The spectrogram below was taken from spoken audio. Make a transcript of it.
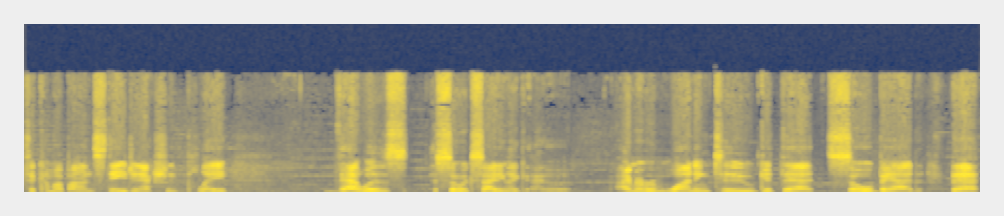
to come up on stage and actually play. That was so exciting. Like i remember wanting to get that so bad that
